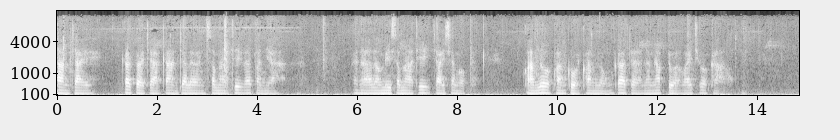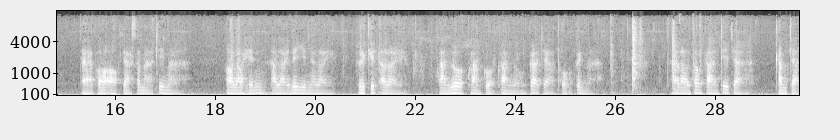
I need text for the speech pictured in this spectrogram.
ทางใจก็เกิดจากการเจริญสมาธิและปัญญา เวลาเรามีสมาธิใจสงบ ความโลภความโกรธความหลงก็จะระงับตัวไว้ชั่วคราว แต่พอออกจากสมาธิมา พอเราเห็นอะไรได้ยินอะไรหรือคิดอะไร ความโลภความโกรธความหลงก็จะโผล่ขึ้นมา ถ้าเราต้องการที่จะกำจัด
